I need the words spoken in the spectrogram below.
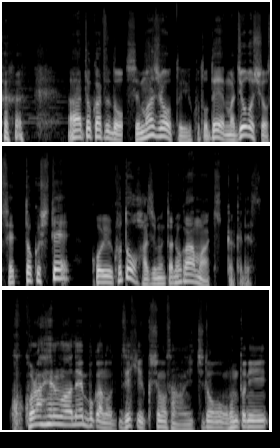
アート活動しましょうということで、まあ、上司を説得してこういうことを始めたのがまあきっかけです。ここら辺はね僕あのぜひ串野さん一度本当に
